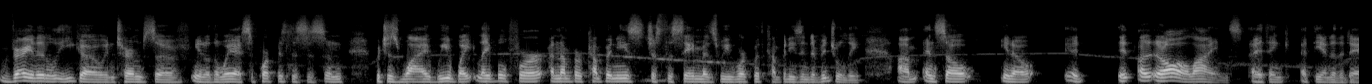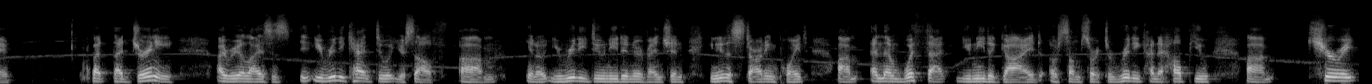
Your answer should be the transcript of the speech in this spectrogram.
very little ego in terms of you know the way I support businesses, and which is why we white label for a number of companies, just the same as we work with companies individually. Um, and so you know, it it it all aligns. I think at the end of the day, but that journey, I realize is you really can't do it yourself. Um, you know you really do need intervention. You need a starting point. Um, and then with that you need a guide of some sort to really kind of help you um, curate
